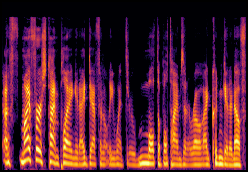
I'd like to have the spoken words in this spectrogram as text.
uh, my first time playing it, I definitely went through multiple times in a row. I couldn't get enough.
